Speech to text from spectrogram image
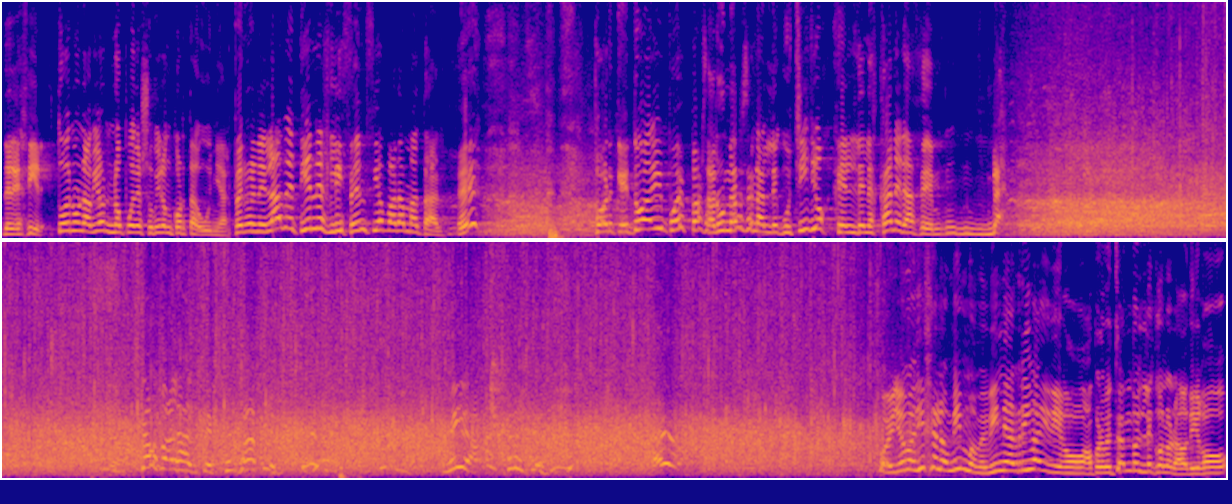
de decir, tú en un avión no puedes subir en corta uñas, pero en el AVE tienes licencia para matar, ¿eh? Porque tú ahí puedes pasar un arsenal de cuchillos que el del escáner hace... Mm, Pues yo me dije lo mismo, me vine arriba y digo, aprovechando el de Colorado, digo,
